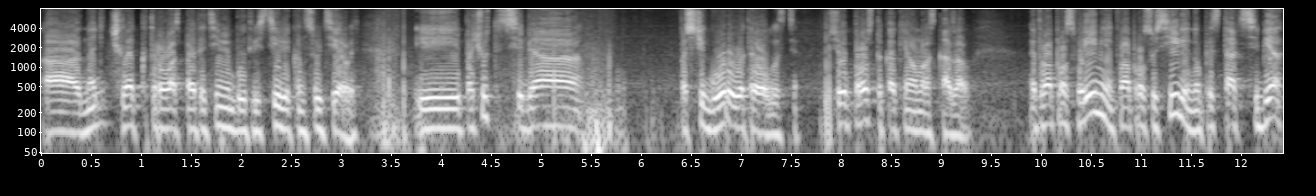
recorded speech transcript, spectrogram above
найдите человека, который вас по этой теме будет вести или консультировать, и почувствуйте себя почти гуру в этой области. Все просто, как я вам рассказал. Это вопрос времени, это вопрос усилий, но представьте себе,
